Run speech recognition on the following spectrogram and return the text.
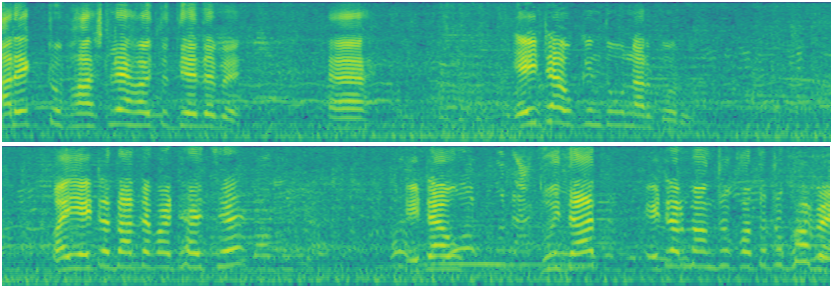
আর একটু ভাসলে হয়তো দিয়ে দেবে। এইটাও কিন্তু উনার গরু। ভাই, এইটা দাঁতে কয়টা হয়েছে? এটাও দুই দাঁত। এটার মাংস কতটুকু হবে?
